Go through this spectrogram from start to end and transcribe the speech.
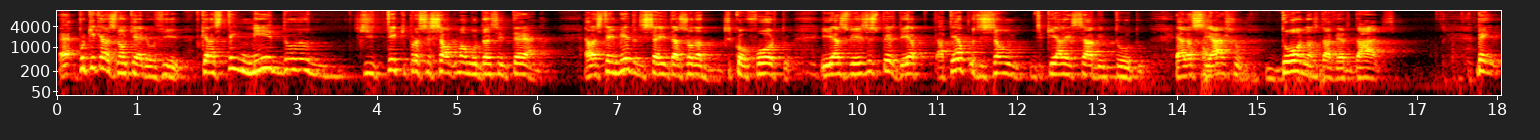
É, por que, que elas não querem ouvir? Porque elas têm medo de ter que processar alguma mudança interna. Elas têm medo de sair da zona de conforto e às vezes perder a, até a posição de que elas sabem tudo. Elas se acham donas da verdade. Bem,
